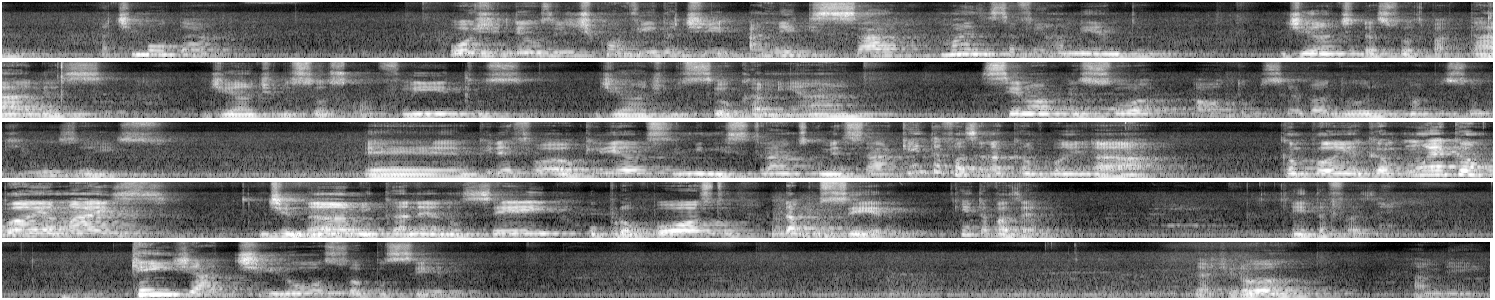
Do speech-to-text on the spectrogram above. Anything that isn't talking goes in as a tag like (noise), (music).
a te moldar. Hoje Deus ele te convida a te anexar mais essa ferramenta diante das suas batalhas, diante dos seus conflitos, diante do seu caminhar ser uma pessoa auto-observadora, uma pessoa que usa isso. É, eu queria eu queria antes de ministrar, antes de começar, quem está fazendo a campanha, a campanha, não é campanha mais dinâmica, né? Não sei, o propósito da pulseira. Quem está fazendo? Quem está fazendo? Quem já tirou a sua pulseira? Já tirou? Amém.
